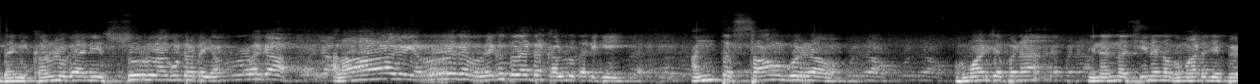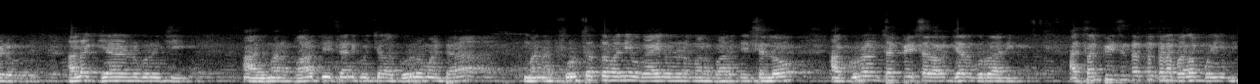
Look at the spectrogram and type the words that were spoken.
దాని కళ్ళు కానీ సూర్యులాగుంటుంట ఎర్రగా అలాగ ఎర్రగా రేగుతుందంట కళ్ళు దానికి. అంత సాము గుర్రం. ఒక మాట చెప్పనా? నేను సీనన్న ఒక మాట చెప్పాడు. అలగ్జానుడు గురించి. అది మన భారతదేశానికి వచ్చే ఆ గుర్రం అంట. మన పురుషత్వం అని ఒక ఆయన ఉన్నాడు మన భారతదేశంలో. ఆ గుర్రాన్ని చంపేశారు అలగ్జాన గుర్రాన్ని. అది చంపేసిన తర్వాత తన బలం పోయింది.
